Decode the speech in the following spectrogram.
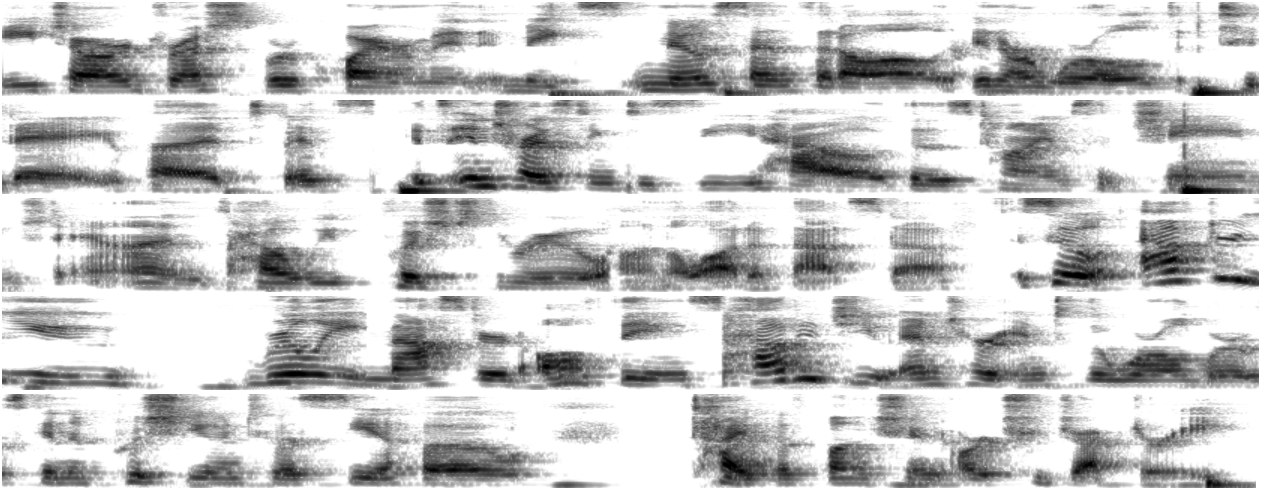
HR dress requirement. It makes no sense at all in our world today, but it's it's interesting to see how those times have changed and how we've pushed through on a lot of that stuff. So after you really mastered all things. How did you enter into the world where it was going to push you into a CFO type of function or trajectory?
